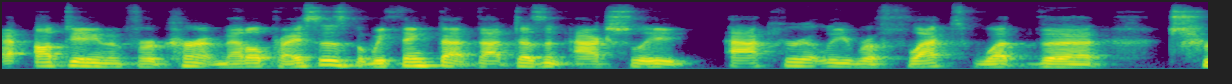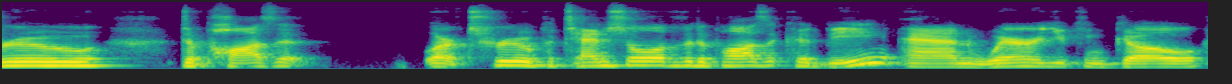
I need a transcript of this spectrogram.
uh, updating them for current metal prices. But we think that that doesn't actually accurately reflect what the true deposit or true potential of the deposit could be and where you can go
